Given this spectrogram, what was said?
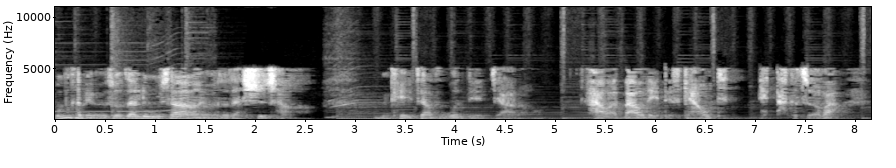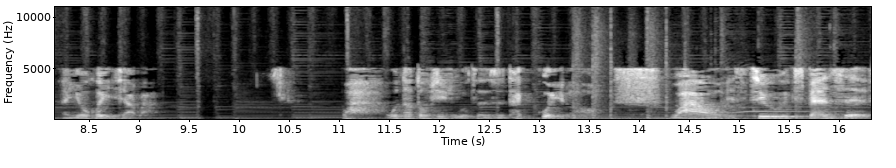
我们可能有的时候在路上，有的时候在市场，我们可以这样子问店家的哦。How about a discount？哎，打个折吧，来优惠一下吧。哇，问到东西如果真的是太贵了哦。Wow，it's too expensive.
